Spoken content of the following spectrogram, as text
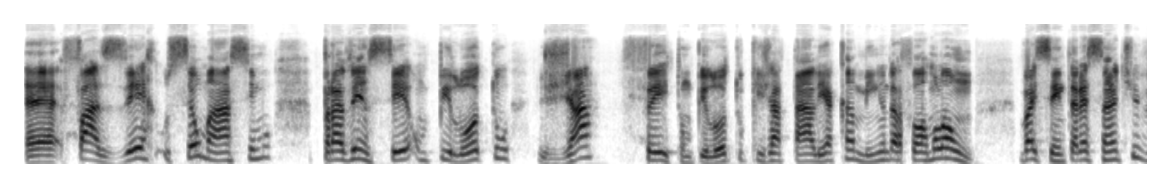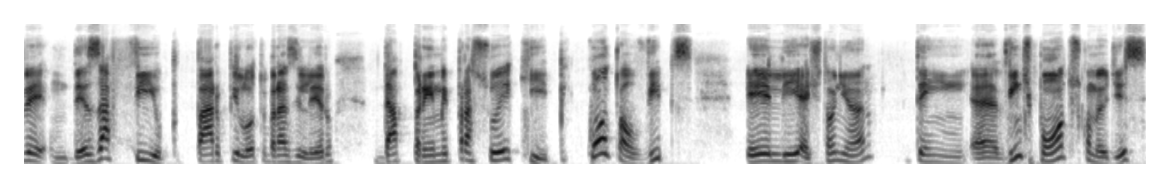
é, fazer o seu máximo para vencer um piloto já feito, um piloto que já está ali a caminho da Fórmula 1. Vai ser interessante ver um desafio para o piloto brasileiro dar prêmio para sua equipe. Quanto ao Vips, ele é estoniano, tem é, 20 pontos, como eu disse,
